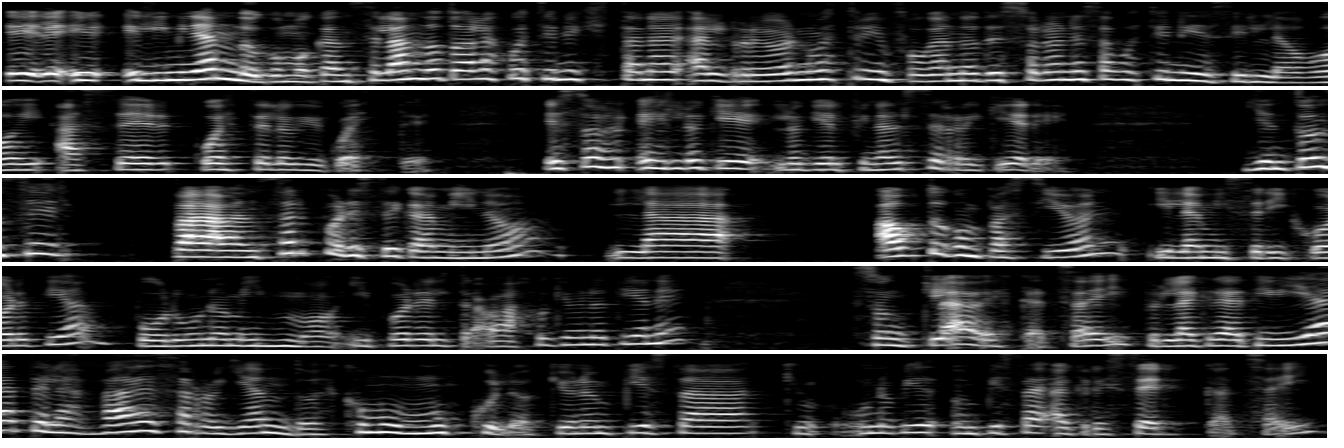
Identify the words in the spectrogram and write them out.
eliminando, como cancelando todas las cuestiones que están alrededor nuestro y enfocándote solo en esa cuestión y decir, la voy a hacer, cueste lo que cueste. Eso es lo que, lo que al final se requiere. Y entonces, para avanzar por ese camino, la autocompasión y la misericordia por uno mismo y por el trabajo que uno tiene, son claves, ¿cachai? Pero la creatividad te las va desarrollando, es como un músculo que uno empieza, que uno empieza a crecer, ¿cachai?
